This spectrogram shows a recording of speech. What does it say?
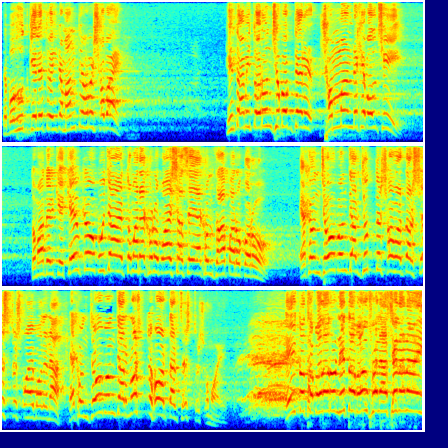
তা বহুত গেলে তো এটা মানতে হবে সবাই। কিন্তু আমি তরুণ যুবকদের সম্মান রেখে বলছি, তোমাদেরকে কেউ কেউ বুঝায়, তোমার এখনও বয়স আছে, এখন যা পারো করো। এখন যৌবন যার যুদ্ধ সময় তার শ্রেষ্ঠ সময় বলে না। এখন যৌবন যার নষ্ট হওয়ার তার শ্রেষ্ঠ সময়। এই কথা বলারও নেতা বাউ ফেলে আছে না নাই?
